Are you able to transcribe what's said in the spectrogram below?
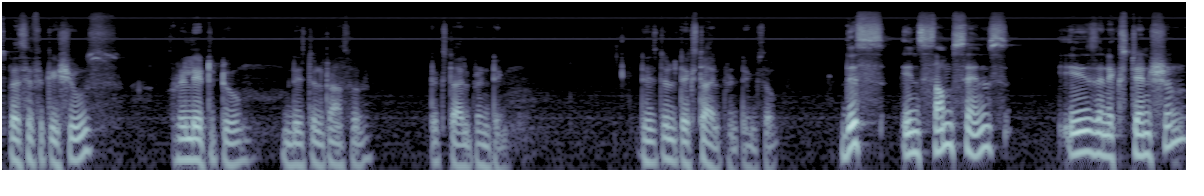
specific issues related to digital transfer textile printing, digital textile printing. So, this in some sense is an extension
